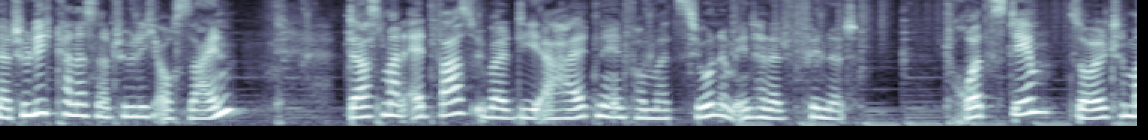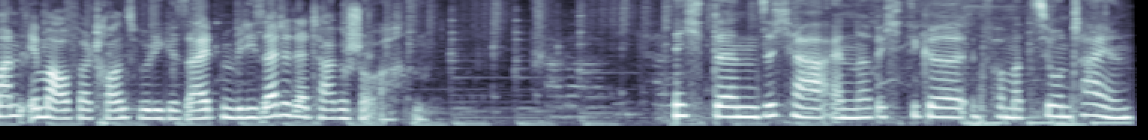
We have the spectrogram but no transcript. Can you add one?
Natürlich kann es natürlich auch sein, dass man etwas über die erhaltene Information im Internet findet. Trotzdem sollte man immer auf vertrauenswürdige Seiten wie die Seite der Tagesschau achten. Ich denn sicher eine richtige Information teilen?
